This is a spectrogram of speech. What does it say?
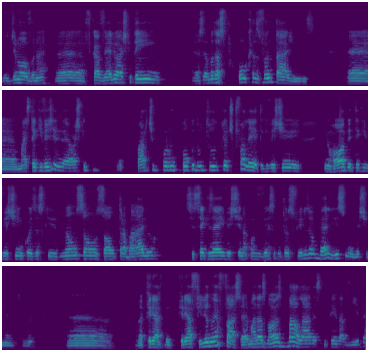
de novo, né? É, ficar velho, eu acho que tem essa é uma das poucas vantagens. É, mas tem que ver, eu acho que parte por um pouco do tudo que eu te falei, tem que investir em hobby, tem que investir em coisas que não são só o trabalho. Se você quiser investir na convivência com teus filhos, é um belíssimo investimento, né? É, criar, criar filho não é fácil, é uma das maiores baladas que tem da vida,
